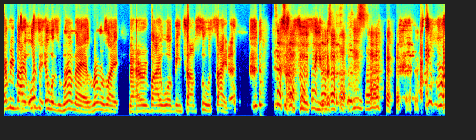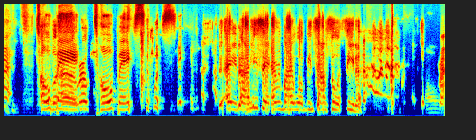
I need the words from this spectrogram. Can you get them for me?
Everybody was it? It was Rem ass. Rem was like, now everybody will be top suicider. top suicider. hey, bro. Oh, Tope, but, uh, real, Tope, suicide. hey, nah, he said everybody will be top suicider. Bro,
